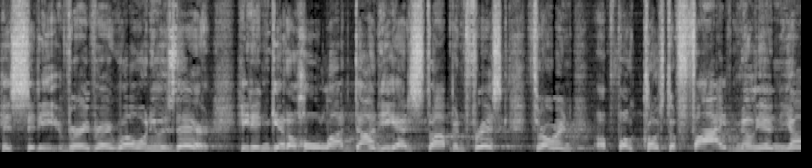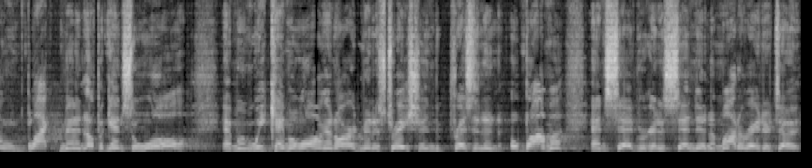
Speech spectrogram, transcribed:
his city very, very well when he was there. He didn't get a whole lot done. He had to stop and frisk, throwing uh, close to 5 million young black men up against the wall. And when we came along in our administration, President Obama, and said we're going to send in a moderator to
